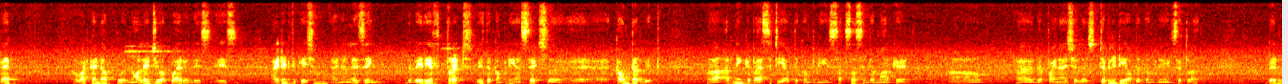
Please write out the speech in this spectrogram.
web. What kind of knowledge you acquire in this is identification and analyzing the various threats which the company assets uh, uh, counter with, uh, earning capacity of the company, success in the market, uh, uh, the financial stability of the company, etc. Then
